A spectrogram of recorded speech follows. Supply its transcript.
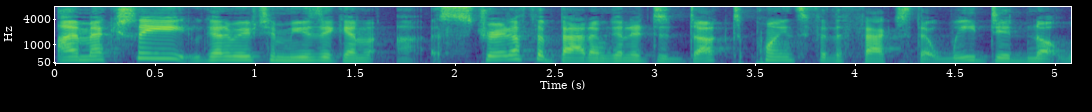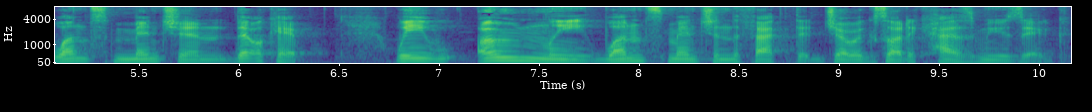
I'm actually going to move to music, and uh, straight off the bat, I'm going to deduct points for the fact that we did not once mention that. Okay, we only once mentioned the fact that Joe Exotic has music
